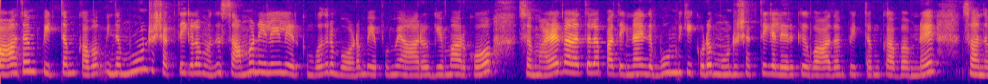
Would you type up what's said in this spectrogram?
வாதம் பித்தம் கபம் இந்த மூணு மூன்று சக்திகளும் வந்து சமநிலையில் இருக்கும்போது நம்ம உடம்பு எப்பவுமே ஆரோக்கியமாக இருக்கும். ஸோ மழை காலத்தில் பார்த்திங்கன்னா இந்த பூமிக்கு கூட மூன்று சக்திகள் இருக்குது வாதம் பித்தம் கபம்னு. ஸோ அந்த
